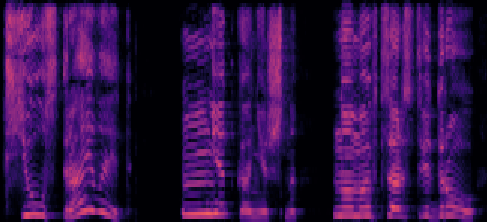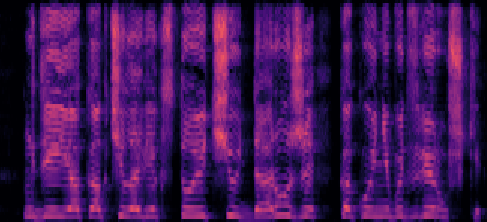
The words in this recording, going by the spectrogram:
все устраивает?» «Нет, конечно, но мы в царстве Дроу, где я как человек стою чуть дороже какой-нибудь зверушки.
